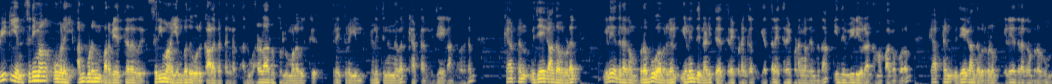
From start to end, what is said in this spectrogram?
பிடிஎன் சினிமா உங்களை அன்புடன் வரவேற்கிறது. சினிமா என்பது ஒரு காலகட்டங்கள். அது வரலாறு சொல்லும் அளவுக்கு திரைத்துறையில் நிலைத்து நின்றவர் கேப்டன் விஜயகாந்த் அவர்கள். கேப்டன் விஜயகாந்த் அவருடன் இளையதிலகம் பிரபு அவர்கள் இணைந்து நடித்த திரைப்படங்கள் எத்தனை திரைப்படங்கள் என்று தான் இந்த வீடியோவில் நம்ம பார்க்க போகிறோம் கேப்டன் விஜயகாந்த் அவர்களும் இளையதிலகம் பிரபுவும்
